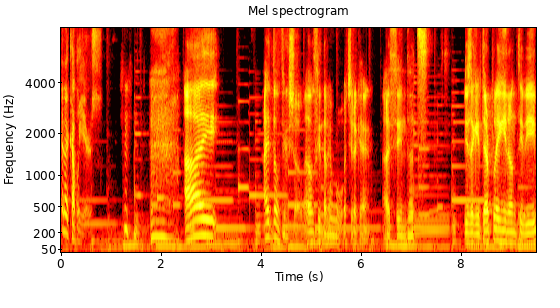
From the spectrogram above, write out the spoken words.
in a couple years. I I don't think so. I don't think that I will watch it again. I think that it's like if they're playing it on TV,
